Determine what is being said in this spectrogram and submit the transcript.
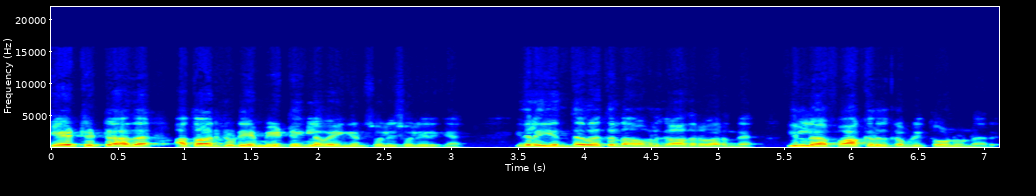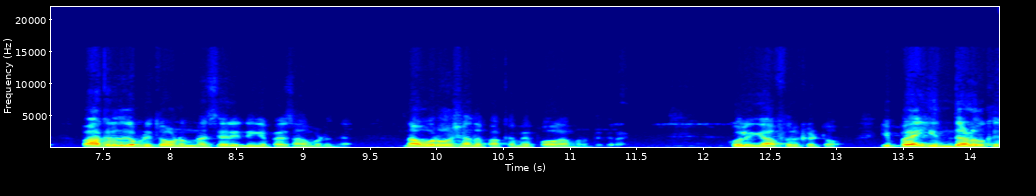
கேட்டுட்டு அதை அத்தாரிட்டியுடைய மீட்டிங்கில் வைங்கன்னு சொல்லி சொல்லியிருக்கேன். இதில் எந்த விதத்தில் நான் அவங்களுக்கு ஆதரவாக இருந்தேன்? இல்லை பார்க்குறதுக்கு அப்படி தோணுன்னாரு பார்க்குறதுக்கு அப்படி தோணும்னா சரி நீங்கள் பேசாமல் விடுங்க. நான் ஒரு வருஷம் அந்த பக்கமே போகாம இருந்துக்கிறேன். கூலிங் ஆஃப் இருக்கட்டும். இப்போ இந்த அளவுக்கு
